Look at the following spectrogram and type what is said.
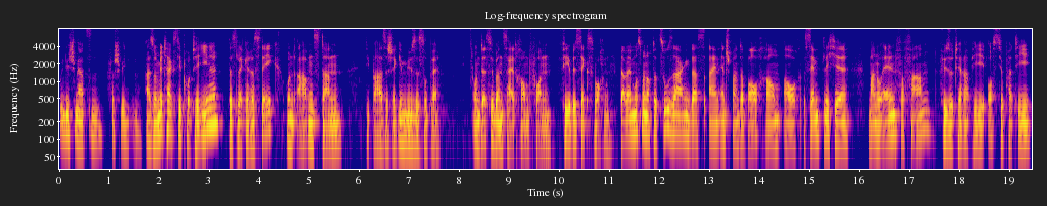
und die Schmerzen verschwinden. Also mittags die Proteine, das leckere Steak und abends dann die basische Gemüsesuppe. Und das über einen Zeitraum von vier bis sechs Wochen. Dabei muss man noch dazu sagen, dass ein entspannter Bauchraum auch sämtliche manuellen Verfahren, Physiotherapie, Osteopathie,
